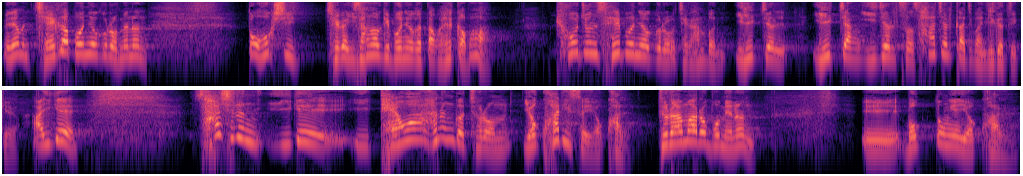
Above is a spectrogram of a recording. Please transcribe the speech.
왜냐하면 제가 번역을 하면은 또 혹시 제가 이상하게 번역했다고 할까봐 표준 세 번역으로 제가 한번 1절 1장 2절서 4절까지만 읽어드릴게요. 아 이게 사실은 이게 이 대화하는 것처럼 역할이 있어요. 역할 드라마로 보면은 이 목동의 역할,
